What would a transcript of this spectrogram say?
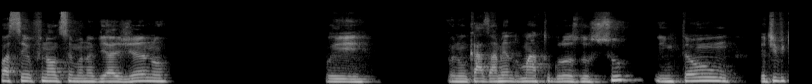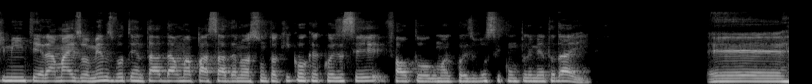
passei o final de semana viajando, fui, fui num casamento no Mato Grosso do Sul, então eu tive que me inteirar mais ou menos, vou tentar dar uma passada no assunto aqui, qualquer coisa, se faltou alguma coisa, você complementa daí. É,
